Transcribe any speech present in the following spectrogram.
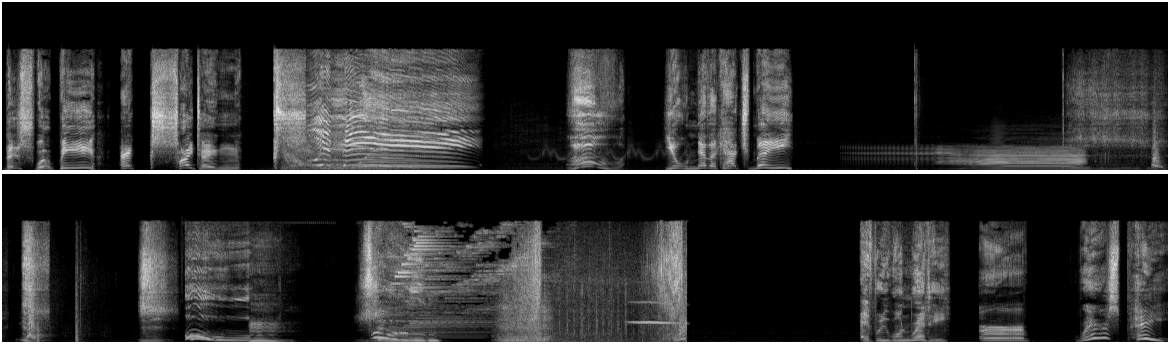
This will be exciting. Ooh, you'll never catch me. Ooh. Mm. Zoom. Everyone ready? Er, where's P?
